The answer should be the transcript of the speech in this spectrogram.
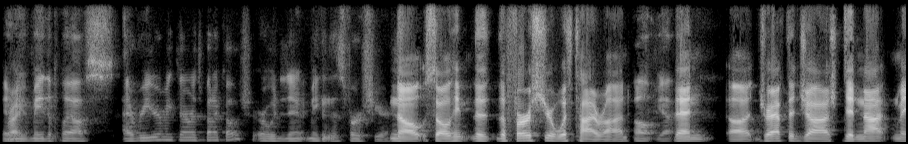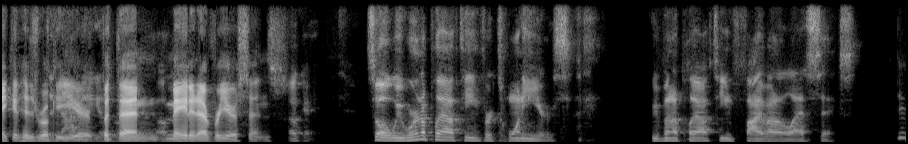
And Right. we've made the playoffs every year McDermott's been a coach, or we didn't make it this first year. No, so he, the the first year with Tyrod, Oh yeah. then uh, drafted Josh, did not make it his rookie year, make it his but rookie then okay. made it every year since. Okay. So we weren't a playoff team for 20 years. We've been a playoff team five out of the last six. Yeah.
